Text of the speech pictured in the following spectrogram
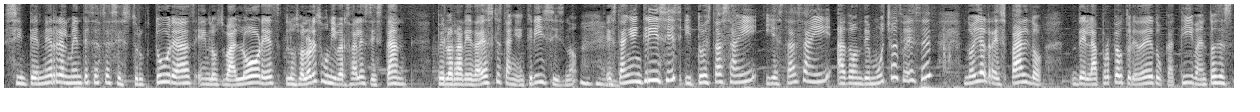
sin tener realmente esas estructuras en los valores, los valores universales están, pero la realidad es que están en crisis, ¿no? Están en crisis y tú estás ahí y estás ahí a donde muchas veces no hay el respaldo de la propia autoridad educativa. Entonces,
